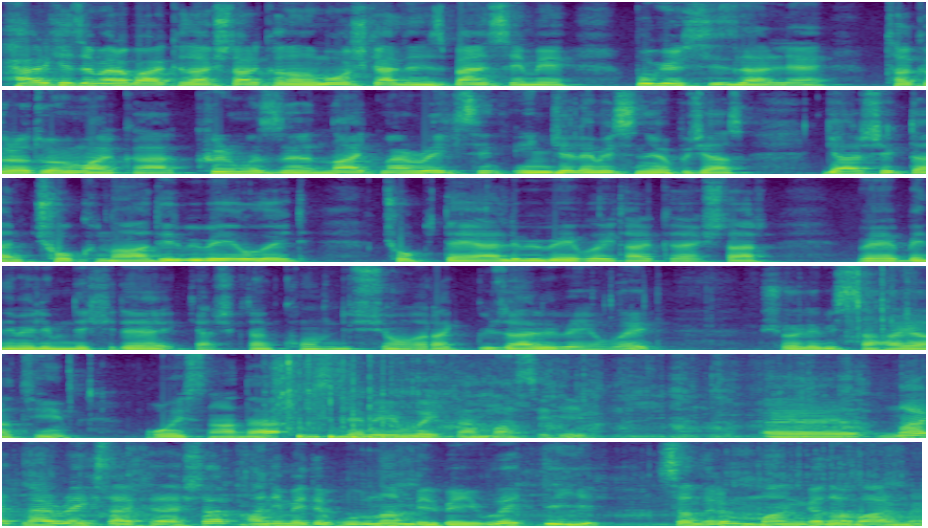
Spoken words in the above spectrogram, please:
Herkese merhaba arkadaşlar kanalıma hoş geldiniz ben Semih. Bugün sizlerle Takara marka kırmızı Nightmare Rex'in incelemesini yapacağız. Gerçekten çok nadir bir Beyblade. Çok değerli bir Beyblade arkadaşlar. Ve benim elimdeki de gerçekten kondisyon olarak güzel bir Beyblade. Şöyle bir sahaya atayım. O esnada size Beyblade'den bahsedeyim. Ee, Nightmare Rex arkadaşlar animede bulunan bir Beyblade değil. Sanırım mangada var mı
